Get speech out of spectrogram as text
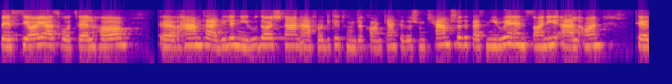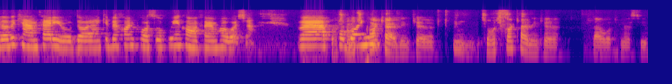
بسیاری از هتل ها هم تعدیل نیرو داشتن افرادی که تو اونجا کار می‌کنن تعدادشون کم شده. پس نیروی انسانی الان تعداد کمتری رو دارن که بخوان پاسخگوی این کانفرم ها باشن. و خب شما چیکار کردین که شما چیکار کردین که در واقع تونستید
